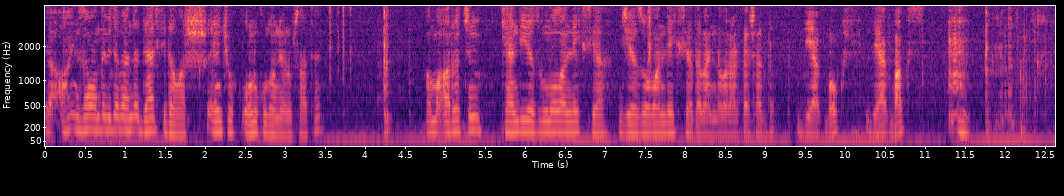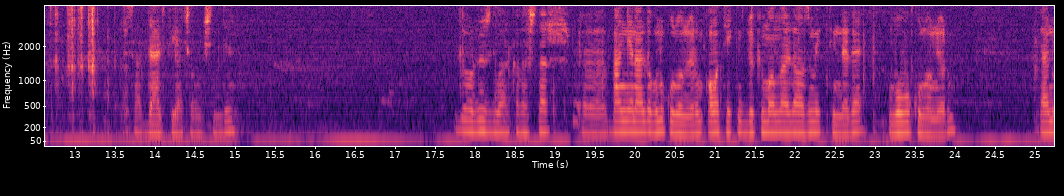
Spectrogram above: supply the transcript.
Ya aynı zamanda bir de bende Delphi de var. En çok onu kullanıyorum zaten. Ama aracın kendi yazılımı olan Lexia, cihazı olan Lexia da bende var arkadaşlar. Diagbox, Diagbox. Mesela Delphi'yi açalım şimdi. Gördüğünüz gibi arkadaşlar e, ben genelde bunu kullanıyorum ama teknik dokümanlar lazım ettiğinde de WoW'u kullanıyorum. Yani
